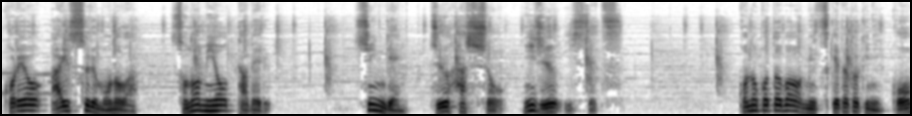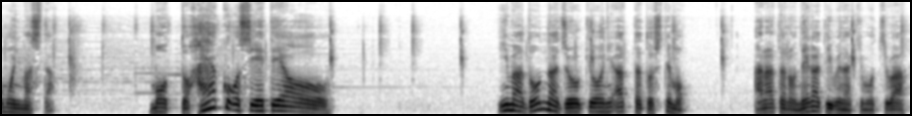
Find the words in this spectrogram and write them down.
これを愛する者はその実を食べる。信玄18章21節この言葉を見つけた時にこう思いました。もっと早く教えてよ今どんな状況にあったとしても、あなたのネガティブな気持ちは、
